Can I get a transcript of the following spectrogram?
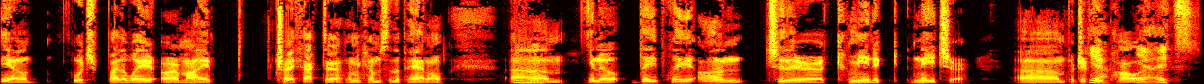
you know, which, by the way, are my trifecta when it comes to the panel. Mm-hmm. Um, you know, they play on to their comedic nature. Um, particularly Yeah, Paula. yeah, it's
